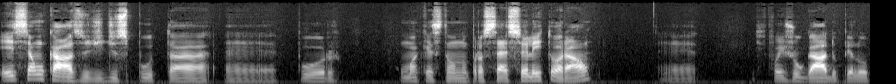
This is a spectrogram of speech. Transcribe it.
Esse é um caso de disputa é, por uma questão no processo eleitoral, é, foi julgado pelo,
